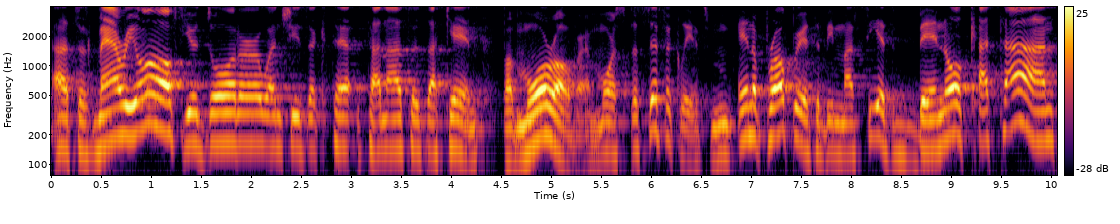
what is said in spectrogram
uh, to marry off your daughter when she's a Tanata Zakin. But moreover, more specifically, it's inappropriate to be Masiyat Beno Katan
